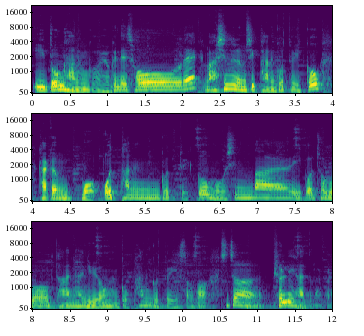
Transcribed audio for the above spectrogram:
이동하는 거예요. 근데 서울에 맛있는 음식 파는 곳도 있고, 가끔 뭐, 옷 파는 곳도 있고, 뭐, 신발 이것저것 다양한 유용한 거 파는 것도 있어서, 진짜 편리하더라고요.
